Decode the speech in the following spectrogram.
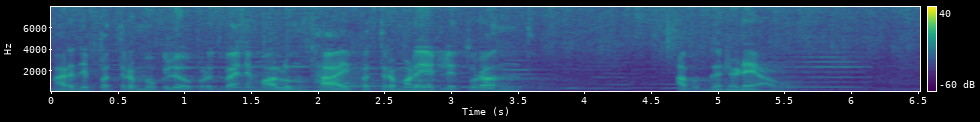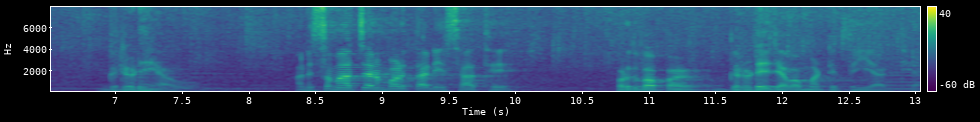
મારે જે પત્ર મોકલ્યો પરોદભાઈને માલુમ થાય, પત્ર મળે એટલે તુરંત આપ ગઢડે આવો. ગઢડે આવો. અને સમાચાર મળતાની સાથે પરદ બાપા ગઢડે જવા માટે તૈયાર થયા.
